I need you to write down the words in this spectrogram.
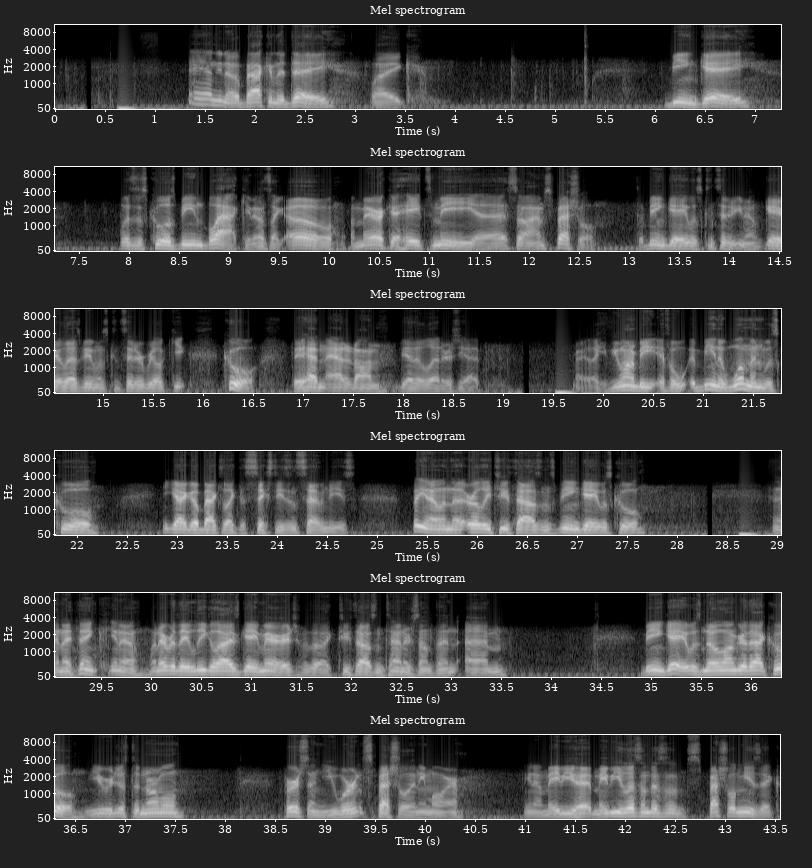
And, you know, back in the day, like, being gay was as cool as being black. You know, it's like, oh, America hates me, uh, so I'm special. So being gay was considered, you know, gay or lesbian was considered real cute, cool. They hadn't added on the other letters yet. Right? Like if you want to be, if, a, if being a woman was cool, you gotta go back to like the 60s and 70s. But you know, in the early 2000s, being gay was cool. And then I think, you know, whenever they legalized gay marriage, was like 2010 or something, um, being gay was no longer that cool. You were just a normal person. You weren't special anymore. You know, maybe you had maybe you listened to some special music,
